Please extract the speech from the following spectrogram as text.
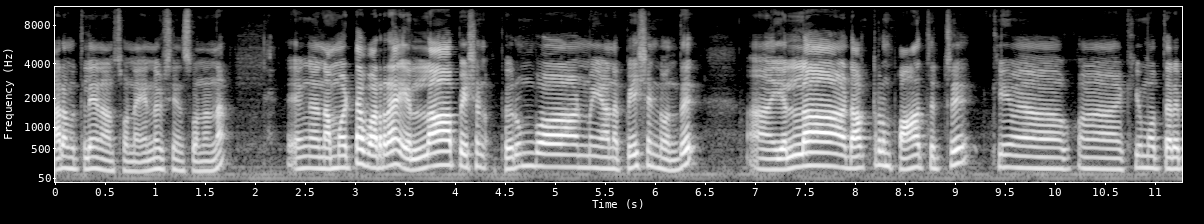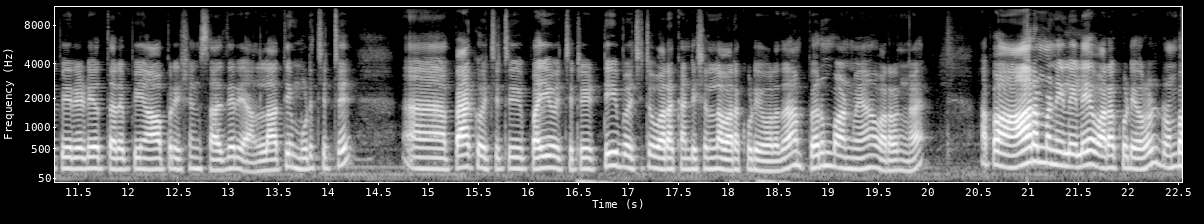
ஆரம்பத்திலே நான் சொன்னேன். என்ன விஷயம் சொன்னேன்னா எங்கள் நம்மகிட்ட வர்ற எல்லா பேஷண்ட் பெரும்பான்மையான பேஷண்ட் வந்து எல்லா டாக்டரும் பார்த்துட்டு கீமோதெரப்பி ரேடியோதெரப்பி ஆப்ரேஷன் சர்ஜரி எல்லாத்தையும் முடிச்சுட்டு பேக் வச்சுட்டு பை வச்சுட்டு டீப் வச்சுட்டு வர கண்டிஷனில் வரக்கூடியவர் தான் பெரும்பான்மையாக வர்றாங்க அப்போ ஆரம்ப நிலையிலே வரக்கூடியவர்கள் ரொம்ப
